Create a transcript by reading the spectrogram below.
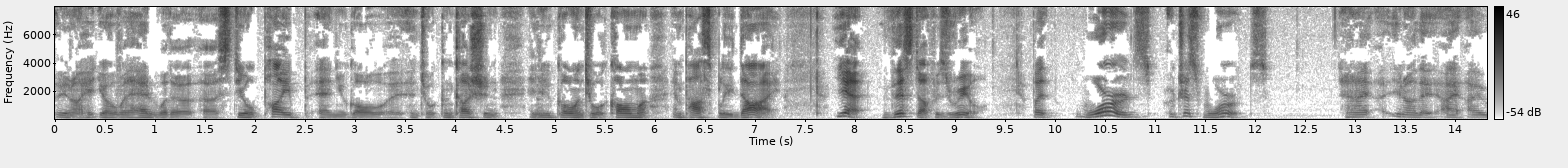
you know, hit you over the head with a, a, steel pipe and you go into a concussion and you go into a coma and possibly die. Yeah, this stuff is real. But words are just words. And I, you know, they, I, I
